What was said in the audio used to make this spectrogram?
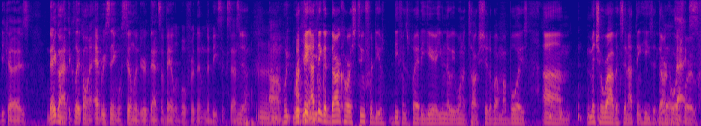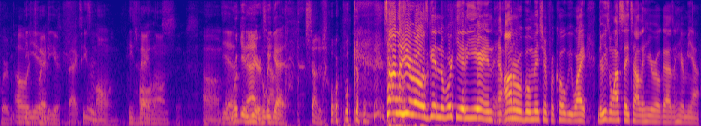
because they're gonna have to click on every single cylinder that's available for them to be successful. Um, who- I think I think a dark horse too for de- defense player of the year. Even though we want to talk shit about my boys, um, Mitchell Robinson. I think he's a dark Yeah. horse Facts. for for Oh, defense yeah. player of the year. facts. He's long. He's very Pause. long. Um, Yeah, rookie of the year. Who we got? That sounded horrible. Tyler Herro is getting the rookie of the year and an honorable mention for Coby White. The reason why I say Tyler Herro, guys, and hear me out,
